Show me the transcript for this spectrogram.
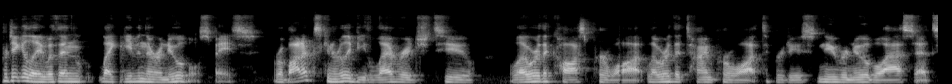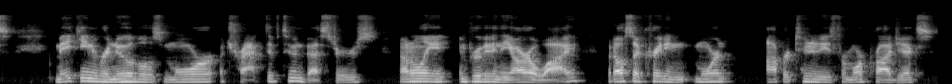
particularly within like even the renewable space, robotics can really be leveraged to lower the cost per watt, lower the time per watt to produce new renewable assets, making renewables more attractive to investors, not only improving the ROI, but also creating more opportunities for more projects,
